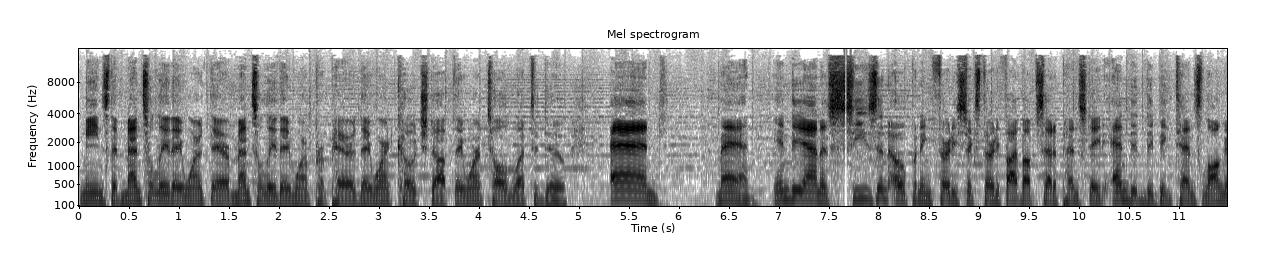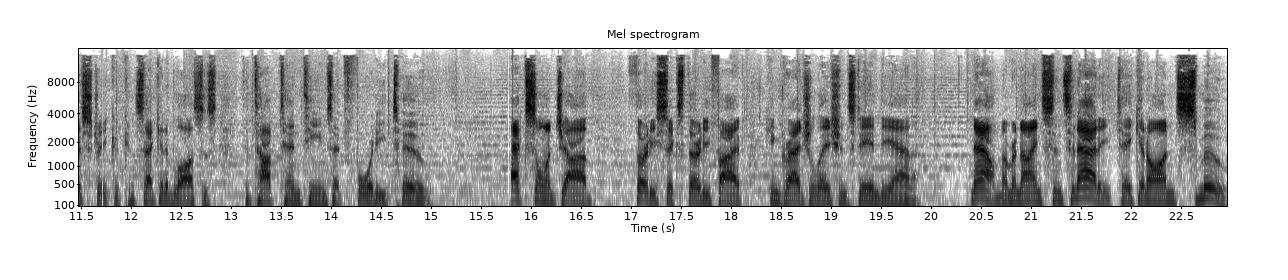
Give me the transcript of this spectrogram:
means that mentally they weren't there. Mentally they weren't prepared. They weren't coached up. They weren't told what to do. And man, Indiana's season opening 36 35 upset at Penn State ended the Big Ten's longest streak of consecutive losses to top 10 teams at 42. Excellent job, 36 35. Congratulations to Indiana. Now, number nine, Cincinnati, taking on SMU.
